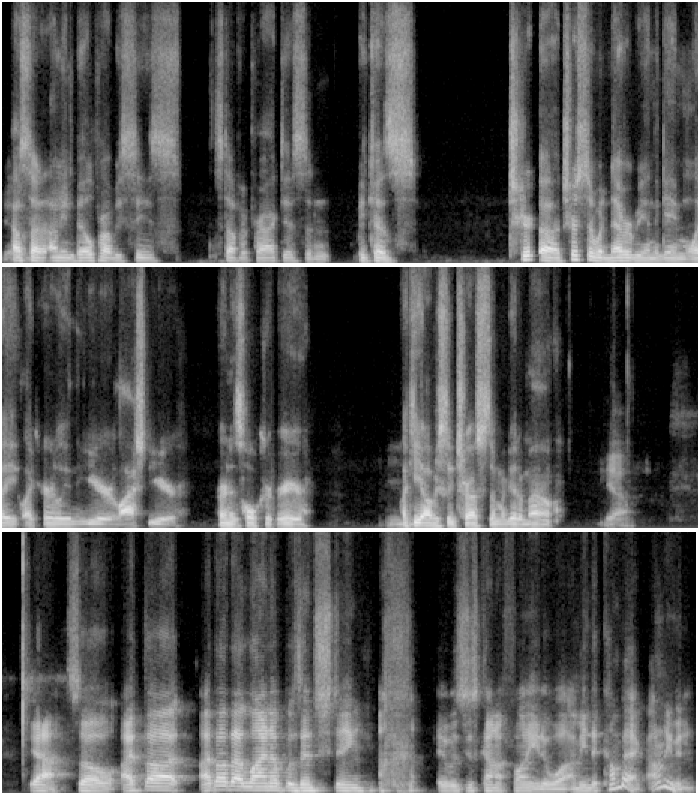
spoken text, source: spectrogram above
yeah. outside, I mean, Bill probably sees stuff at practice, and because uh, Tristan would never be in the game late, like early in the year, last year, or in his whole career. Mm-hmm. Like he obviously trusts him a good amount. Yeah. Yeah. So I thought I thought that lineup was interesting. it was just kind of funny to watch. I mean, the comeback, I don't even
